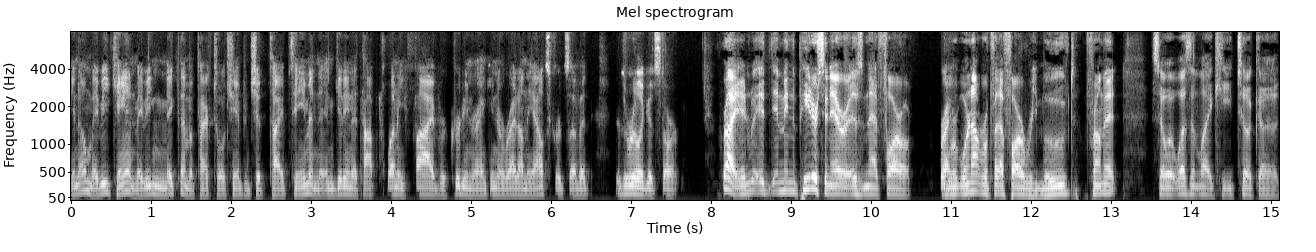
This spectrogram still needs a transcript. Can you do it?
you know, maybe he can. Maybe he can make them a Pac 12 championship type team and, and getting a top 25 recruiting ranking or right on the outskirts of it is a really good start. Right. And it, I mean, the Petersen era isn't that far. Right. We're, we're not that far removed from it. So it wasn't like he took a,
